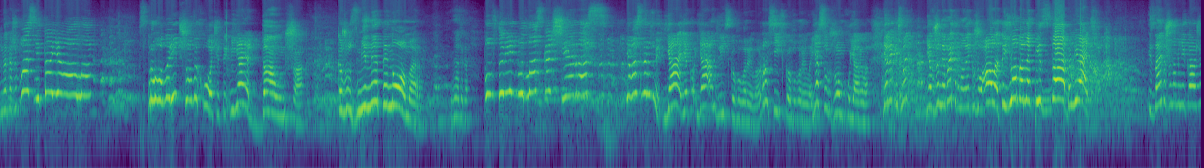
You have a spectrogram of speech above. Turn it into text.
Вона каже: Вас вітає Алла! Проговоріть, що ви хочете. І я, як даунша, кажу, змінити номер. І вона така: повторіть, будь ласка, ще раз. Я вас не розумію. Я, як, я англійською говорила, російською говорила, я суржом хуярила. Я в якийсь момент, я вже не витримала, я кажу, Алла, ти йобана пізда, блядь! І знаєте, що вона мені каже?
